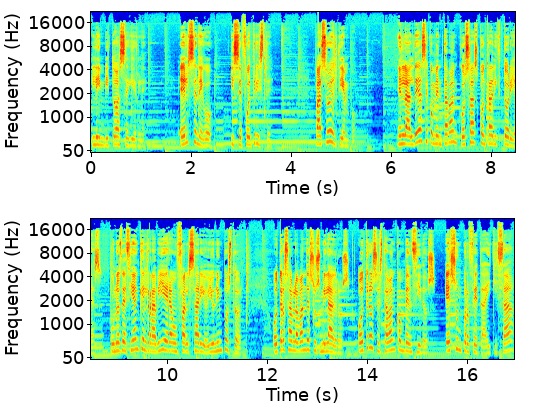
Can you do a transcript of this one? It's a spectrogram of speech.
le invitó a seguirle. Él se negó y se fue triste. Pasó el tiempo. En la aldea se comentaban cosas contradictorias. Unos decían que el rabí era un falsario y un impostor. Otros hablaban de sus milagros. Otros estaban convencidos. Es un profeta y quizá...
